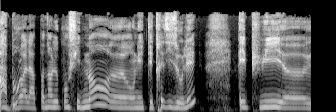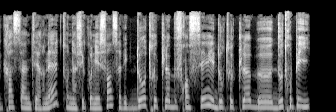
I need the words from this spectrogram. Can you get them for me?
Ah bon? Voilà, pendant le confinement, euh, on était très isolés. Et puis, euh, grâce à Internet, on a fait connaissance avec d'autres clubs français et d'autres clubs euh, d'autres pays.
